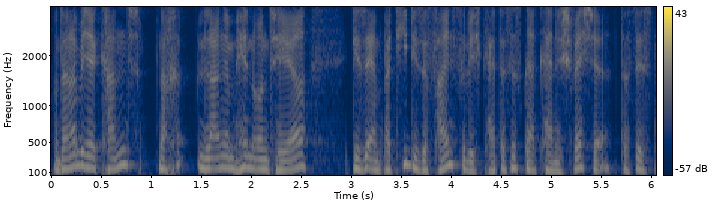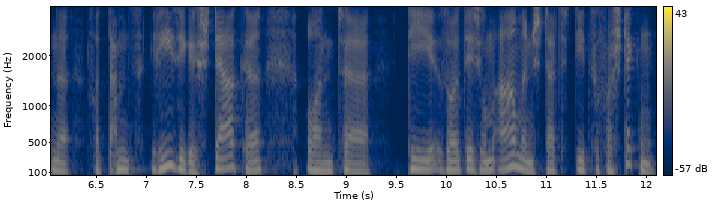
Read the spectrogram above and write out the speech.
Und dann habe ich erkannt, nach langem Hin und Her, diese Empathie, diese Feinfühligkeit, das ist gar keine Schwäche. Das ist eine verdammt riesige Stärke und äh, die sollte ich umarmen, statt die zu verstecken.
